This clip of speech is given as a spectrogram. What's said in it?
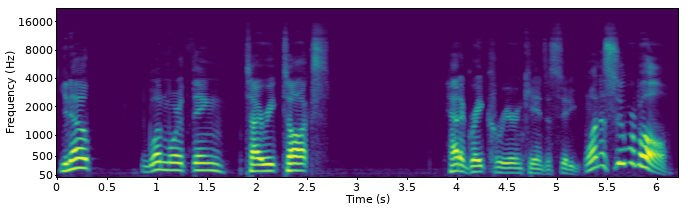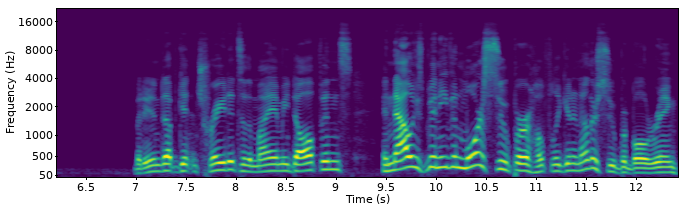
You know, one more thing Tyreek talks. Had a great career in Kansas City. Won a Super Bowl, but ended up getting traded to the Miami Dolphins. And now he's been even more super. Hopefully, get another Super Bowl ring.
